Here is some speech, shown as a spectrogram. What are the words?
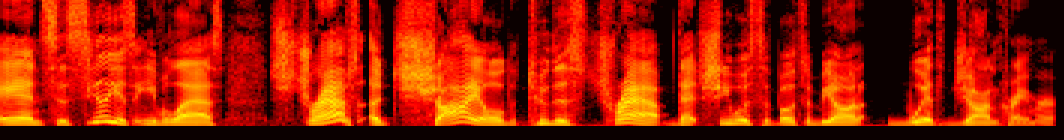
And Cecilia's evil ass straps a child to this trap that she was supposed to be on with John Kramer.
